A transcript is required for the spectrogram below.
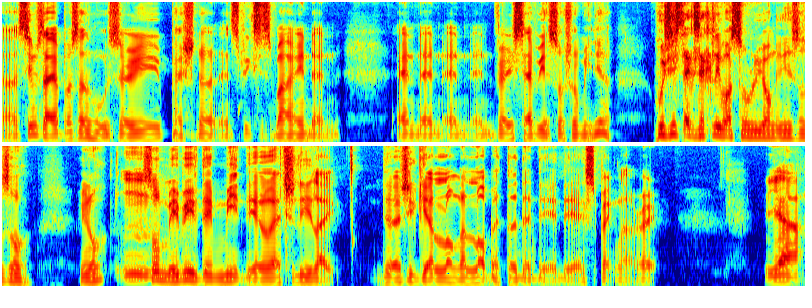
uh, seems like a person who's very passionate and speaks his mind and and and and, and very savvy at social media, which is exactly what Soh Rui Yong is also. You know, Mm. so maybe if they meet, they'll actually like they'll actually get along a lot better than they they expect lah, right? Yeah,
